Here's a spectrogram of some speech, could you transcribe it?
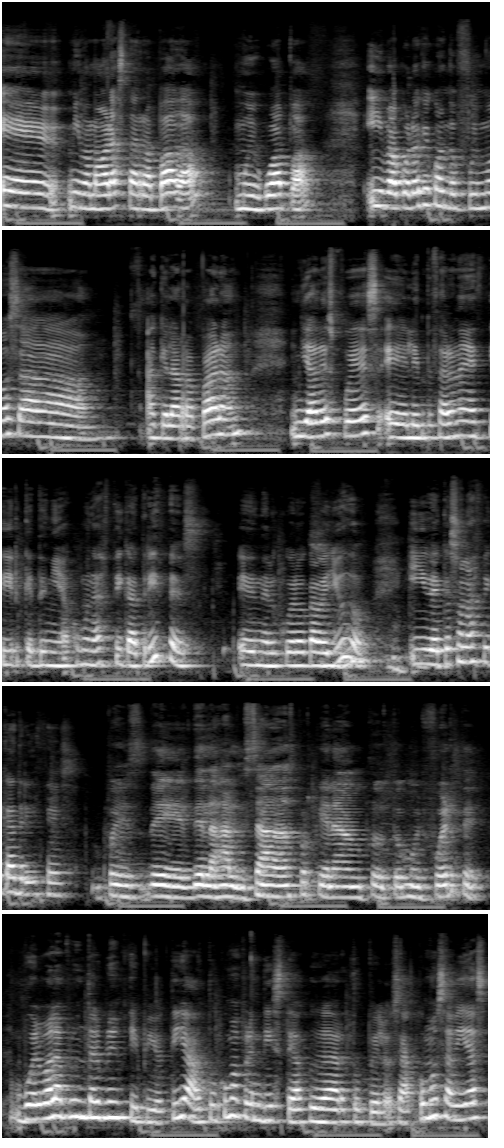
Eh, mi mamá ahora está rapada, muy guapa, y me acuerdo que cuando fuimos a, a que la raparan, ya después eh, le empezaron a decir que tenía como unas cicatrices en el cuero cabelludo. ¿Y de qué son las cicatrices? Pues de, de las alisadas porque eran productos muy fuertes. Vuelvo a la pregunta al principio, tía, ¿tú cómo aprendiste a cuidar tu pelo? O sea, ¿cómo sabías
